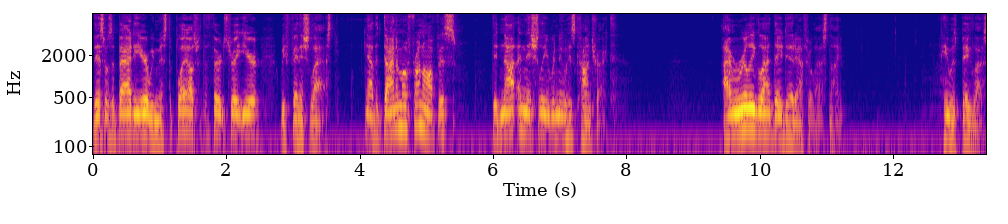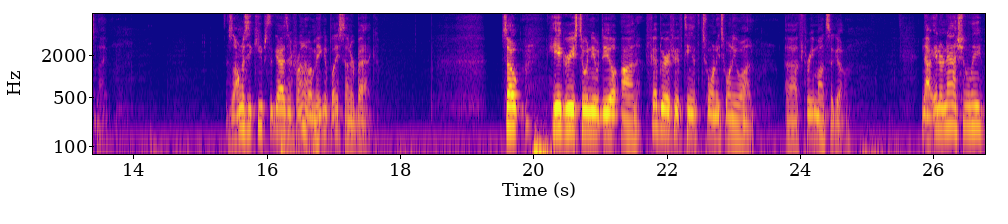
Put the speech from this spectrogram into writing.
This was a bad year. We missed the playoffs for the third straight year. We finished last. Now, the Dynamo front office did not initially renew his contract. I'm really glad they did after last night. He was big last night. As long as he keeps the guys in front of him, he can play center back. So he agrees to a new deal on February 15th, 2021, uh, three months ago. Now, internationally,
